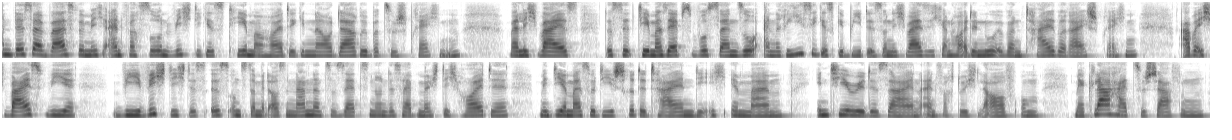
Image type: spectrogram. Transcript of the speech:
Und deshalb war es für mich einfach so ein wichtiges Thema heute, genau darüber zu sprechen, weil ich weiß, dass das Thema Selbstbewusstsein so ein riesiges Gebiet ist und ich weiß, ich kann heute nur über einen Teilbereich sprechen, aber ich weiß, wie wie wichtig das ist, uns damit auseinanderzusetzen. Und deshalb möchte ich heute mit dir mal so die Schritte teilen, die ich in meinem Interior Design einfach durchlaufe, um mehr Klarheit zu schaffen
